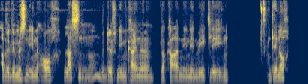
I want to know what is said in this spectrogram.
aber wir müssen ihn auch lassen. Ne? Wir dürfen ihm keine Blockaden in den Weg legen. Dennoch,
